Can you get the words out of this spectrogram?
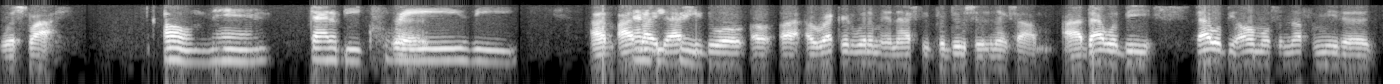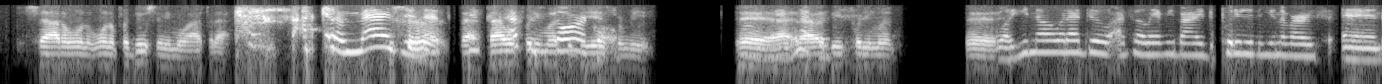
with Sly. Oh man, that'll be crazy. I'd, I'd That'd like to actually do a, a a record with him and actually produce his next album. Uh, that would be that would be almost enough for me to say I don't want to want to produce anymore after that. I can imagine that's that that would pretty historical. much be it for me. Yeah, Oh, man, that, that would be pretty much. Yeah. Well, you know what I do? I tell everybody to put it in the universe and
